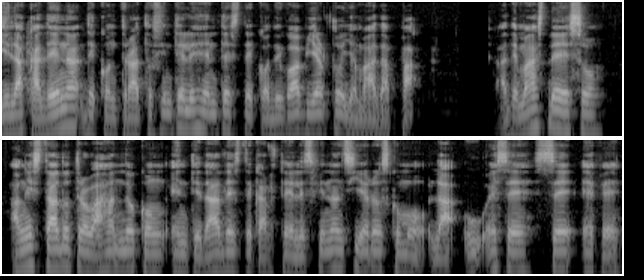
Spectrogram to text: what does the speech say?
y la cadena de contratos inteligentes de código abierto llamada PAC. Además de eso, han estado trabajando con entidades de carteles financieros como la USCF,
